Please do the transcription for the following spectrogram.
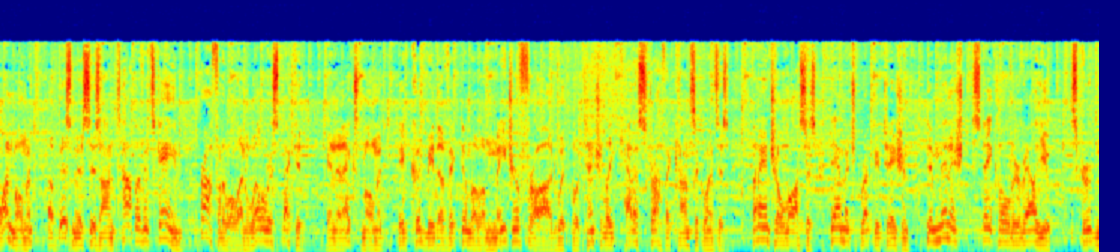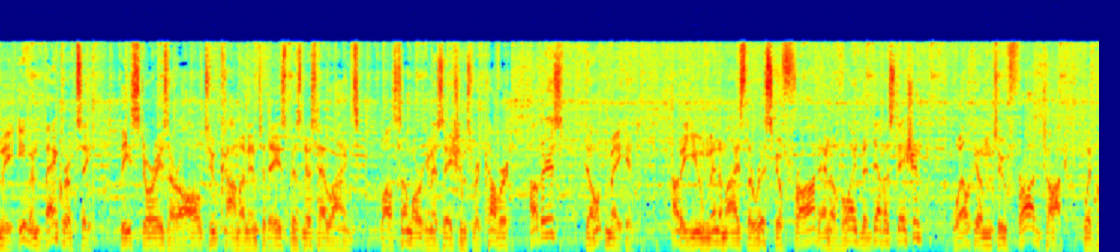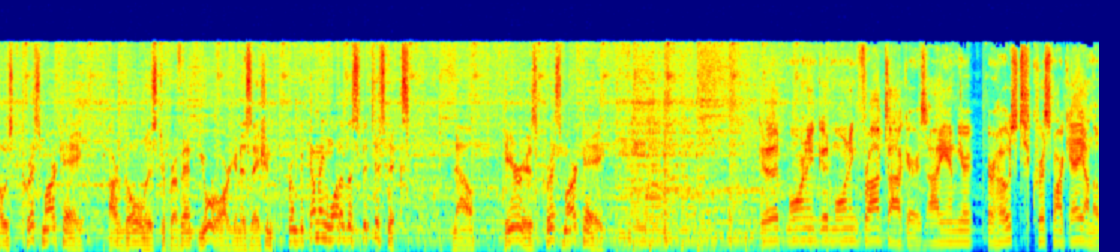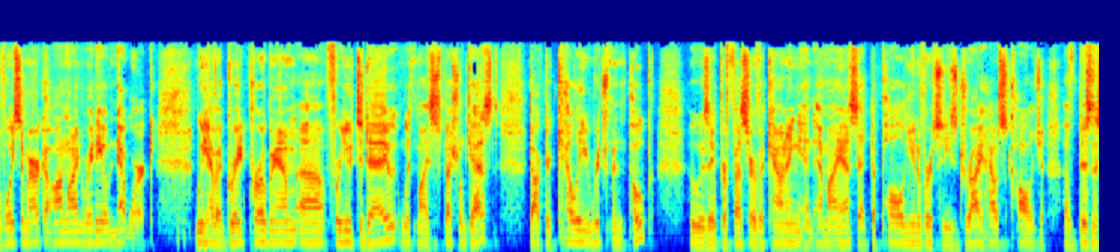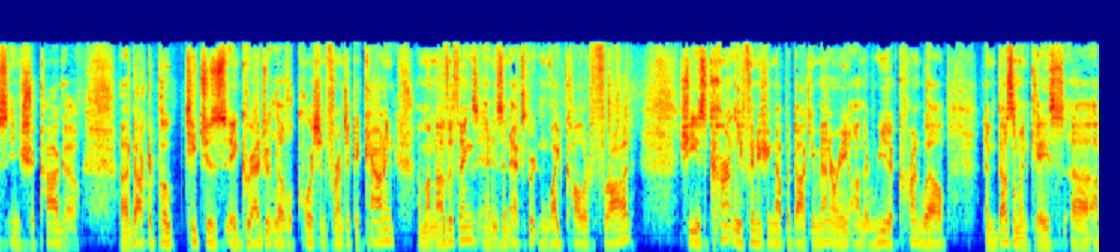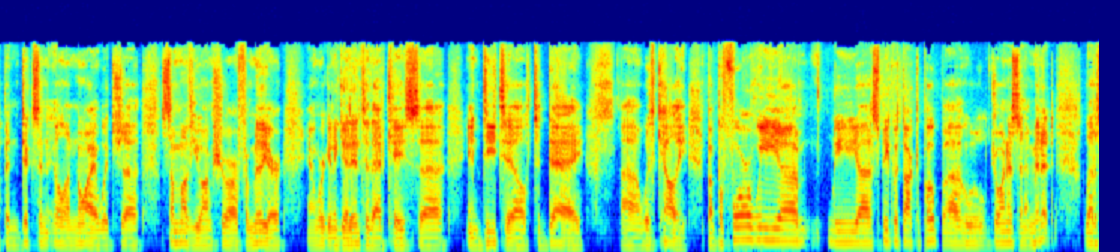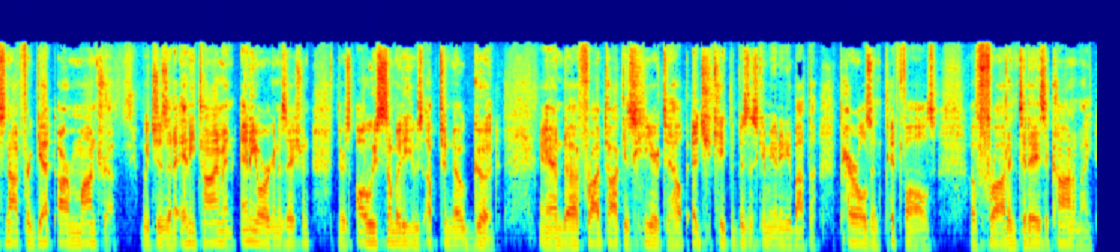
One moment, a business is on top of its game, profitable and well respected. In the next moment, it could be the victim of a major fraud with potentially catastrophic consequences financial losses, damaged reputation, diminished stakeholder value, scrutiny, even bankruptcy. These stories are all too common in today's business headlines. While some organizations recover, others don't make it. How do you minimize the risk of fraud and avoid the devastation? Welcome to Fraud Talk with host Chris Marquet. Our goal is to prevent your organization from becoming one of the statistics. Now, here is Chris Marquet. Good morning, good morning, Fraud Talkers. I am your host, Chris Marquet, on the Voice America Online Radio Network. We have a great program uh, for you today with my special guest, Dr. Kelly Richmond Pope, who is a professor of accounting and MIS at DePaul University's Driehaus College of Business in Chicago. Uh, Dr. Pope teaches a graduate level course in forensic accounting, among other things, and is an expert in white collar fraud. She is currently finishing up a documentary on the Rita Crundwell embezzlement case uh, up in Dixon, Illinois, which uh, some of you, I'm sure, are familiar. And we're going to get into that case uh, in detail today uh, with Kelly. But before we um, we uh, speak with Dr. Pope, uh, who will join us in a minute, let us not forget our mantra, which is at any time in any organization, there's always somebody who's up to no good. And Fraud Talk is here to help educate the business community about the perils and pitfalls of fraud in today's economy my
